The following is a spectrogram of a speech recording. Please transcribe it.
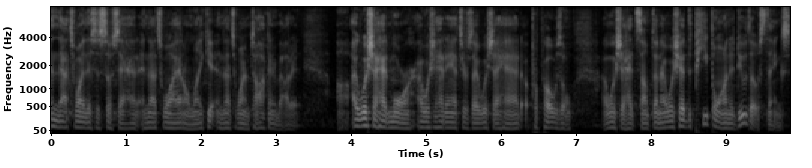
and that's why this is so sad, and that's why I don't like it, and that's why I'm talking about it. Uh, I wish I had more. I wish I had answers. I wish I had a proposal. I wish I had something. I wish I had the people on to do those things.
